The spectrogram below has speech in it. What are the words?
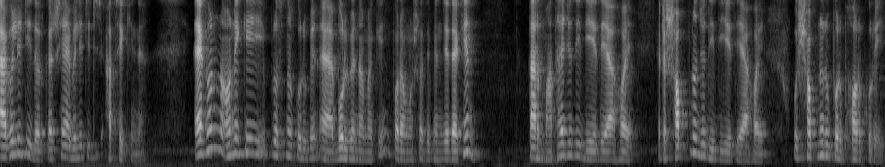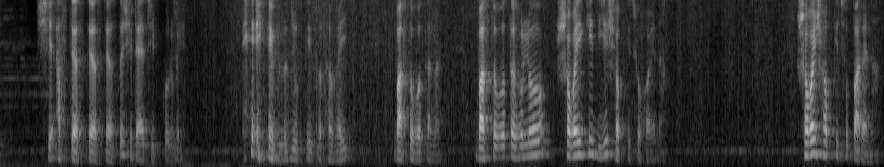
অ্যাবিলিটি দরকার সে অ্যাবিলিটি আছে কি না এখন অনেকেই প্রশ্ন করবেন বলবেন আমাকে, পরামর্শ দেবেন যে দেখেন, তার মাথায় যদি দিয়ে দেয়া হয়, একটা স্বপ্ন যদি দিয়ে দেয়া হয়, ওই স্বপ্নের উপর ভর করে সে আস্তে আস্তে আস্তে আস্তে সেটা অ্যাচিভ করবে। এগুলো যুক্তির কথা ভাই। বাস্তবতা না। বাস্তবতা হলো সবাইকে দিয়ে সব কিছু হয় না। সবাই সব কিছু পারে না।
